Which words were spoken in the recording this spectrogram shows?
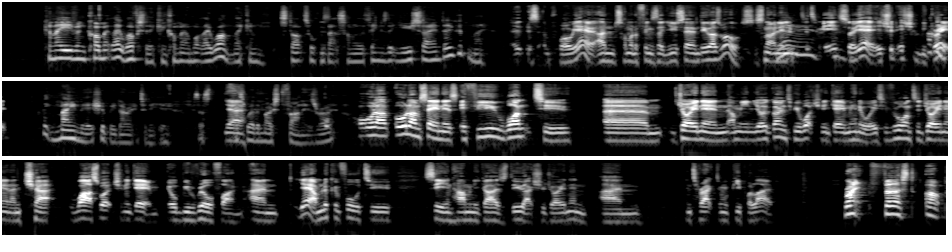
Can they even comment? They well, obviously they can comment on what they want. They can start talking about some of the things that you say and do, couldn't they? It's, well, yeah, and some of the things that you say and do as well. So it's not only Yeah, limited to me. So yeah, it should it should be I great. Think, I think mainly it should be directed at you. That's, Yeah. that's where the most fun is, right? all I'm all I'm saying is if you want to um, join in, I mean you're going to be watching a game anyways. If you want to join in and chat whilst watching a game, it'll be real fun. And yeah, I'm looking forward to seeing how many guys do actually join in and interacting with people live. Right, first up,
